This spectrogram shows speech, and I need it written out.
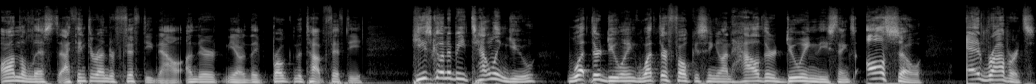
on the list. I think they're under 50 now. Under, you know, they've broken the top 50. He's going to be telling you what they're doing, what they're focusing on, how they're doing these things. Also, Ed Roberts.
